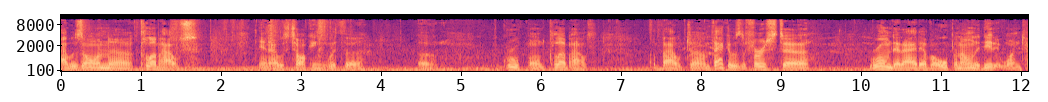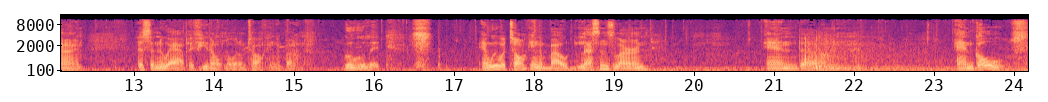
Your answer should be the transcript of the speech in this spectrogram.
I was on uh, Clubhouse and I was talking with a, a group on Clubhouse about, uh, in fact, it was the first uh, room that I had ever opened. I only did it one time. It's a new app if you don't know what I'm talking about. Google it. And we were talking about lessons learned and um, and goals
